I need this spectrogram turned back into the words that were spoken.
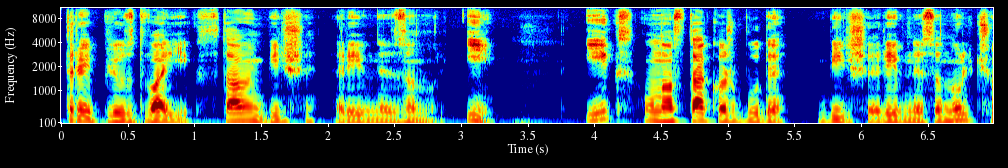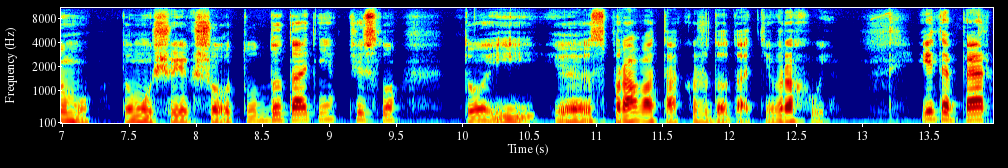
3 плюс 2х, ставимо більше рівне за 0. І х у нас також буде більше рівне за 0. Чому? Тому що якщо отут додатнє число, то і е, справа також додатнє. Врахуємо. І тепер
